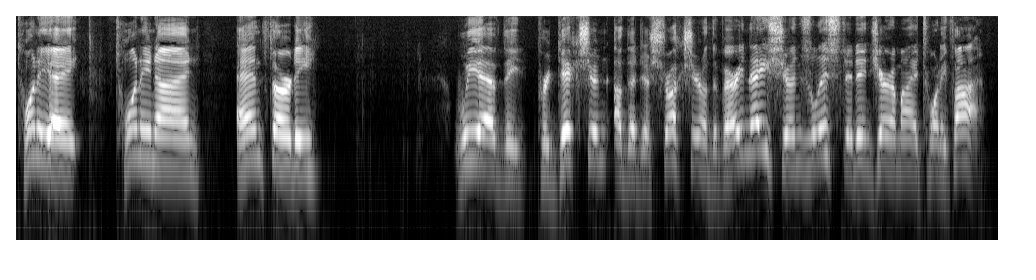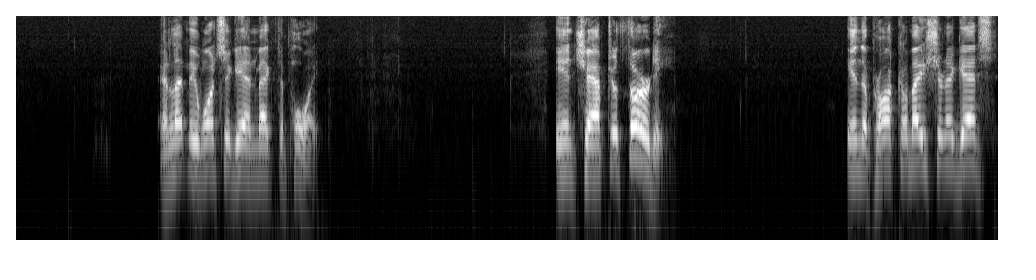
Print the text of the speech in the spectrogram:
28, 29, and 30, we have the prediction of the destruction of the very nations listed in Jeremiah 25. And let me once again make the point. In chapter 30, in the proclamation against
